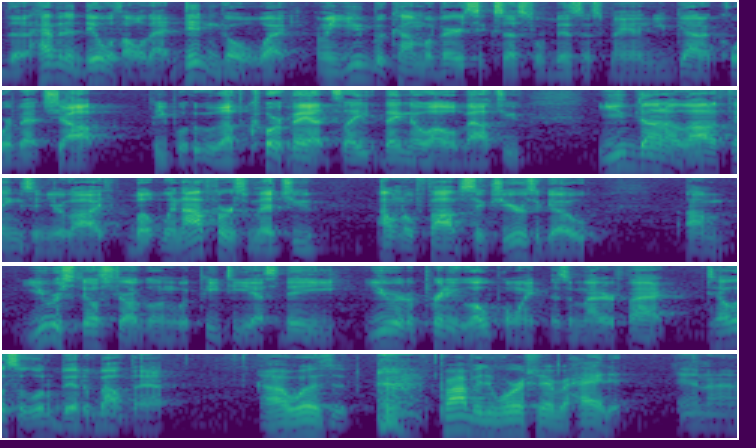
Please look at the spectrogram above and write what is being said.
the having to deal with all that didn't go away. I mean, you've become a very successful businessman. You've got a Corvette shop. People who love Corvettes, they, they know all about you. You've done a lot of things in your life, but when I first met you, I don't know, five, six years ago, um, you were still struggling with PTSD. You were at a pretty low point, as a matter of fact. Tell us a little bit about that. I was probably the worst I ever had it. And, uh,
